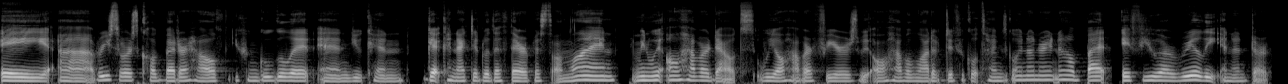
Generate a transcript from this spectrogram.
a uh, resource called BetterHelp. You can Google it and you can get connected with a therapist online. I mean, we all have our doubts, we all have our fears, we all have a lot of difficult times going on right now. But if you are really in a dark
